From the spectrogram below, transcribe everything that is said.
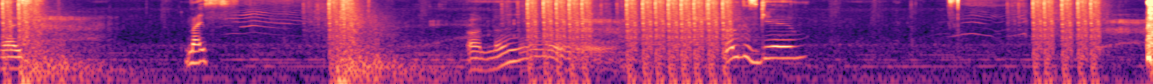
nice, nice. Oh no! Well, this game.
